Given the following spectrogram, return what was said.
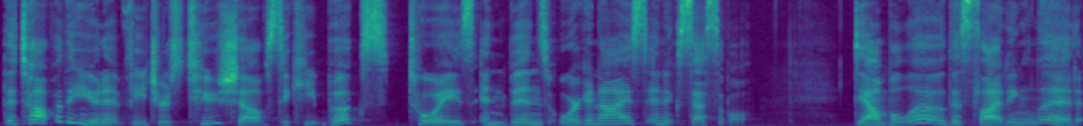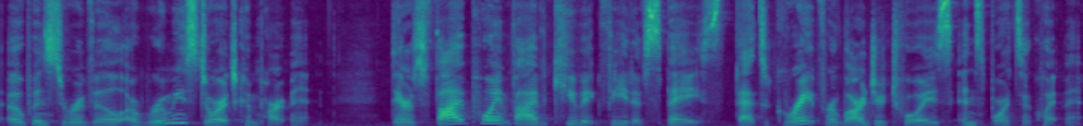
The top of the unit features two shelves to keep books, toys, and bins organized and accessible. Down below, the sliding lid opens to reveal a roomy storage compartment. There's 5.5 cubic feet of space. That's great for larger toys and sports equipment.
